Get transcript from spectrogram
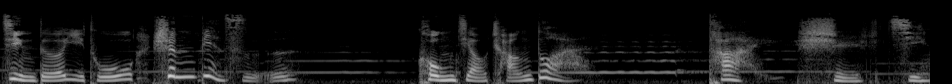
尽得一图身便死，空教长断太师经。”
